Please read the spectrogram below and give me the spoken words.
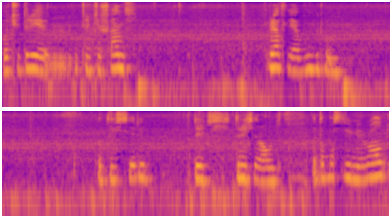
Вот четыре, третий шанс. Вряд ли я выиграю в этой серии. Третий, третий раунд. Это последний раунд.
